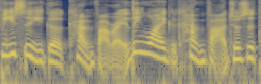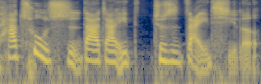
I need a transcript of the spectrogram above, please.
逼是一个看法，right？另外一个看法就是它促使大家一就是在一起了。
